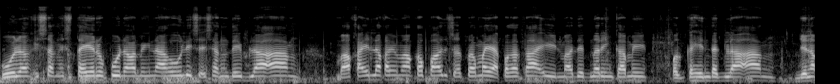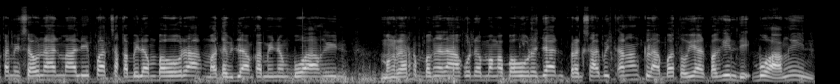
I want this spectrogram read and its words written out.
Kulang isang styro po na kaming nahuli sa isang day. Makain lang kami mga kapaders at mamaya pagkakain, madeb na rin kami pagkahindag laang. Diyan lang kami sa unahan malipat sa kabilang bahura, matawid lang kami ng buhangin. Mangrarambang na lang ako ng mga bahura dyan. Pag sabit ang angkla, bato yan. Pag hindi, buhangin.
